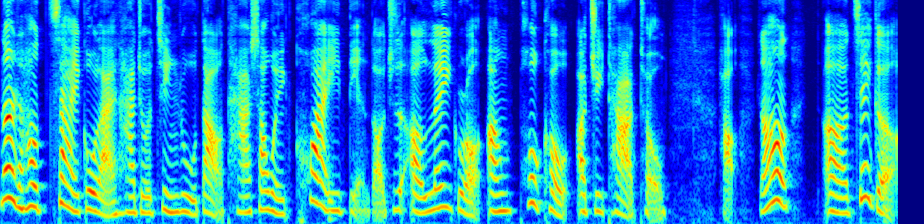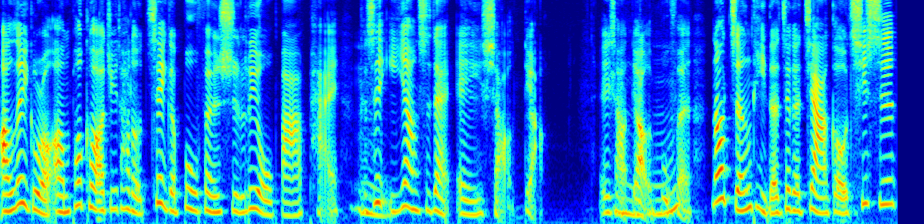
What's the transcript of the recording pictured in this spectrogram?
那然后再过来，它就进入到它稍微快一点的，就是 allegro un poco agitato。好，然后。呃，这个 Allegro on poco agitato 这个部分是六八拍，可是，一样是在 A 小调、嗯、A 小调的部分。那、嗯、整体的这个架构，其实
